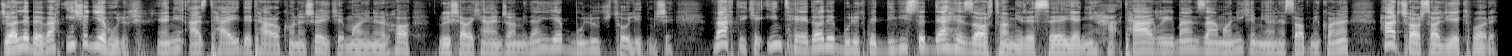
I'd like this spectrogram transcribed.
جالبه وقت این شد یه بلوک. یعنی از تایید تراکنش هایی که ماینرها روی شبکه انجام میدن یه بلوک تولید میشه. وقتی که این تعداد بلوک به 210 هزار تا می‌رسه یعنی تقریبا زمانی که میان حساب می‌کنن هر چهار سال یک باره.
